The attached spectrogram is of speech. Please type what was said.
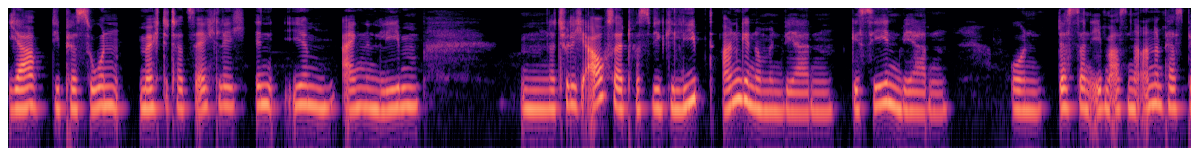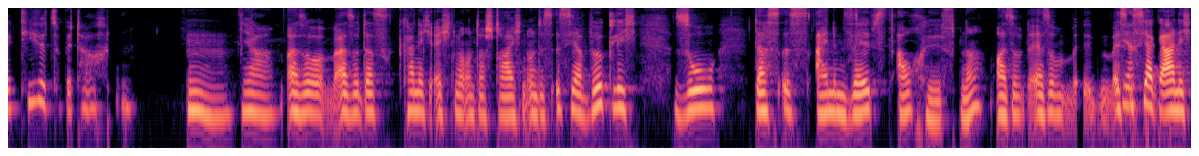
ja, die Person möchte tatsächlich in ihrem eigenen Leben hm, natürlich auch so etwas wie geliebt angenommen werden, gesehen werden und das dann eben aus einer anderen Perspektive zu betrachten. Mm, ja, also also das kann ich echt nur unterstreichen. Und es ist ja wirklich so, dass es einem selbst auch hilft, ne? Also also, äh, es Ja. ist ja gar nicht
